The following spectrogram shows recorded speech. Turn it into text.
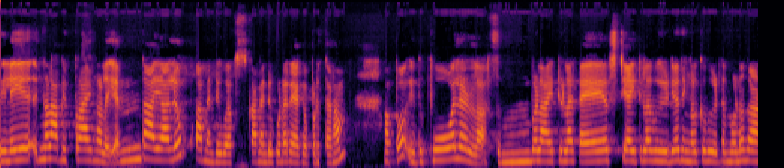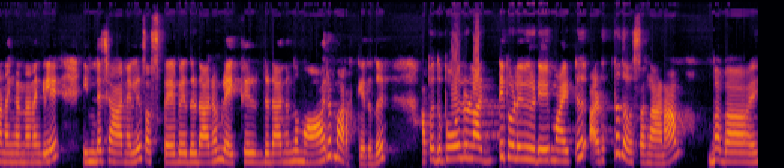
വിലയ നിങ്ങളെ അഭിപ്രായങ്ങൾ എന്തായാലും കമന്റ് ബോക്സ് കമന്റ് കൂടെ രേഖപ്പെടുത്തണം. അപ്പോൾ ഇതുപോലുള്ള സിമ്പിളായിട്ടുള്ള ടേസ്റ്റി ആയിട്ടുള്ള വീഡിയോ നിങ്ങൾക്ക് വീണ്ടും വീണ്ടും കാണണമെന്നുണ്ടെങ്കിൽ എന്റെ ചാനൽ സബ്സ്ക്രൈബ് ചെയ്തിടാനും ലൈക്ക് ചെയ്തിടാനൊന്നും ആരും മറക്കരുത്. അപ്പോൾ ഇതുപോലുള്ള അടിപൊളി വീഡിയോയുമായിട്ട് അടുത്ത ദിവസം കാണാം. ബ ബായ്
